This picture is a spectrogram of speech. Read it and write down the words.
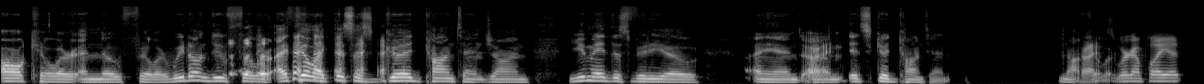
all killer and no filler. We don't do filler. I feel like this is good content, John. You made this video and um, right. it's good content. Not all filler. Right, so we're gonna play it,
